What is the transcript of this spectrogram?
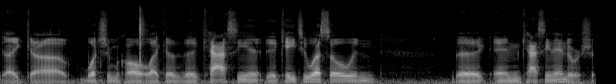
like uh, what you call like uh, the Cassian, the K2SO and the and Cassian Andor show.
